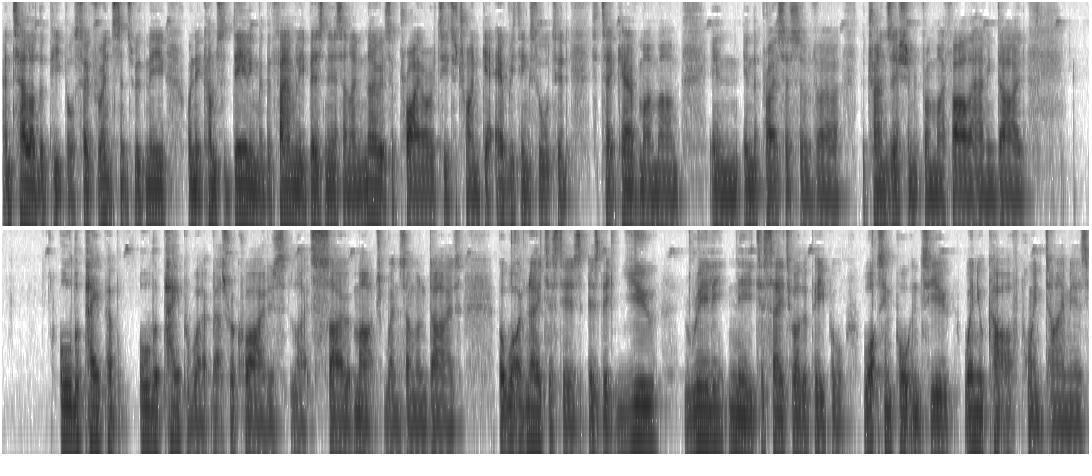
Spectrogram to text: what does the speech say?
and tell other people. So, for instance, with me, when it comes to dealing with the family business, and I know it's a priority to try and get everything sorted to take care of my mum in in the process of uh, the transition from my father having died. All the paper, all the paperwork that's required is like so much when someone dies. But what I've noticed is is that you really need to say to other people what's important to you when your cut-off point time is.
